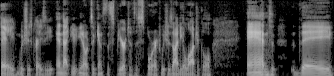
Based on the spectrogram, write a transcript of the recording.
A, which is crazy, and that you you know it's against the spirit of the sport, which is ideological, and they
